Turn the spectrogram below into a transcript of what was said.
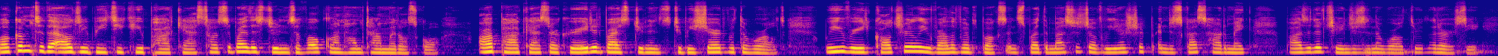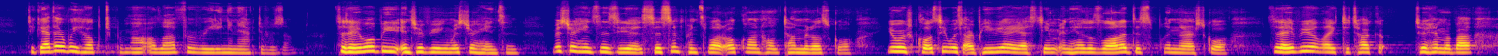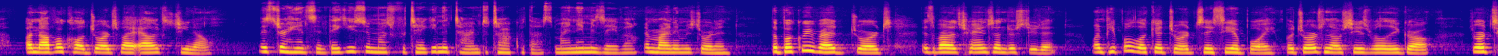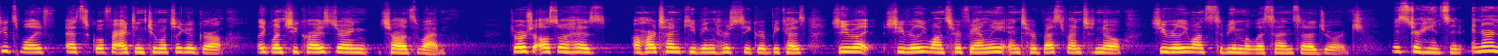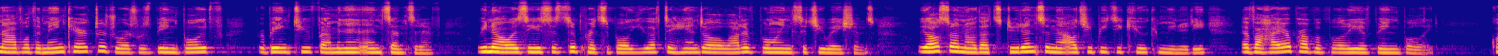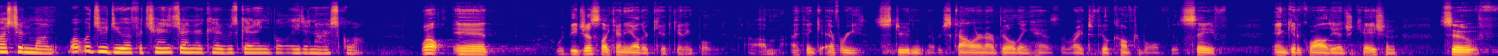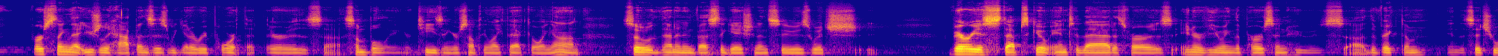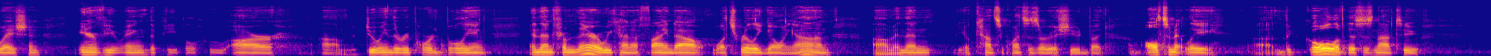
Welcome to the LGBTQ podcast hosted by the students of Oak Lawn Hometown Middle School. Our podcasts are created by students to be shared with the world. We read culturally relevant books and spread the message of leadership and discuss how to make positive changes in the world through literacy. Together, we hope to promote a love for reading and activism. Today, we'll be interviewing Mr. Hanson. Mr. Hanson is the assistant principal at Oak Lawn Hometown Middle School. He works closely with our PBIS team and handles a lot of discipline in our school. Today, we would like to talk to him about a novel called George by Alex Gino. Mr. Hanson, thank you so much for taking the time to talk with us. My name is Ava. And my name is Jordan. The book we read, George, is about a transgender student. When people look at George, they see a boy, but George knows she is really a girl. George gets bullied at school for acting too much like a girl, like when she cries during Charlotte's Web. George also has a hard time keeping her secret because she really, she really wants her family and her best friend to know she really wants to be Melissa instead of George. Mr. Hanson, in our novel, the main character, George, was being bullied for being too feminine and sensitive. We know as the assistant principal, you have to handle a lot of bullying situations. We also know that students in the LGBTQ community have a higher probability of being bullied. Question one What would you do if a transgender kid was getting bullied in our school? Well, it would be just like any other kid getting bullied. Um, I think every student, every scholar in our building has the right to feel comfortable, and feel safe, and get a quality education. So, first thing that usually happens is we get a report that there is uh, some bullying or teasing or something like that going on. So then an investigation ensues, which various steps go into that as far as interviewing the person who's uh, the victim in the situation, interviewing the people who are um, doing the reported bullying, and then from there we kind of find out what's really going on, um, and then you know consequences are issued. But ultimately, uh, the goal of this is not to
